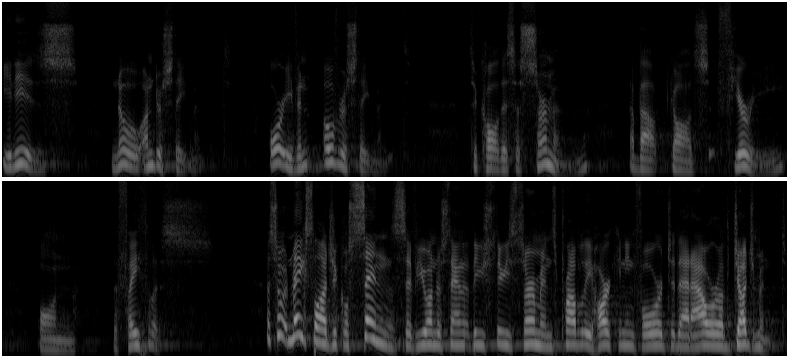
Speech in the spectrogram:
it is no understatement or even overstatement to call this a sermon about God's fury on the faithless. So it makes logical sense if you understand that these three sermons probably hearkening forward to that hour of judgment.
